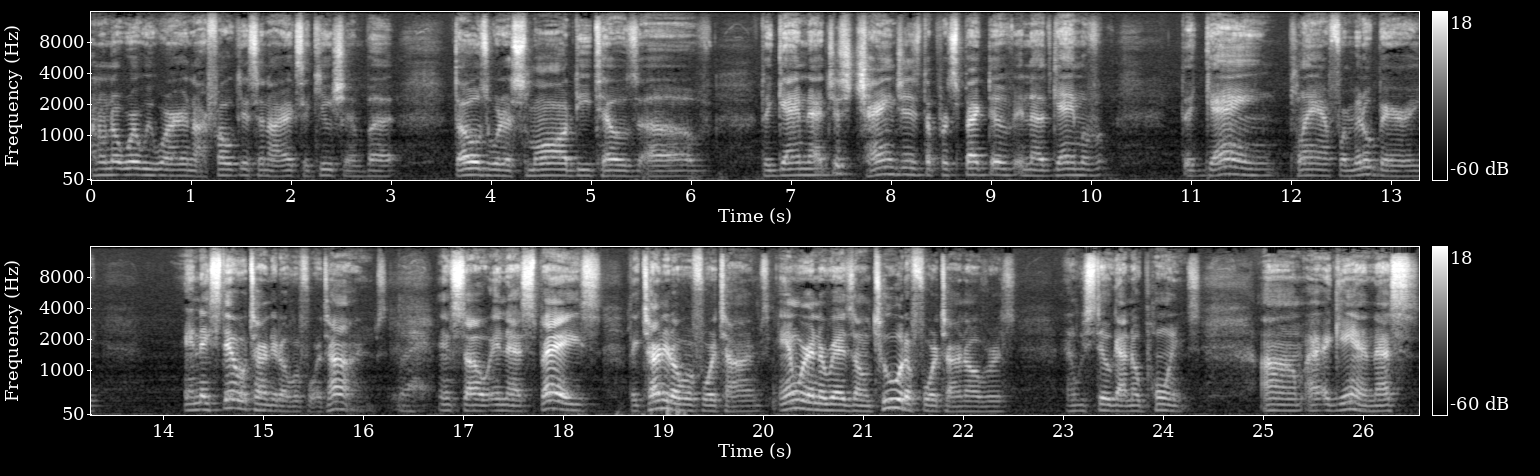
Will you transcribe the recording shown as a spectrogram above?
I don't know where we were in our focus and our execution, but those were the small details of the game that just changes the perspective in the game of the game plan for Middlebury, and they still turned it over four times. Right. And so in that space, they turned it over four times, and we're in the red zone two of the four turnovers, and we still got no points. Um, again, that's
